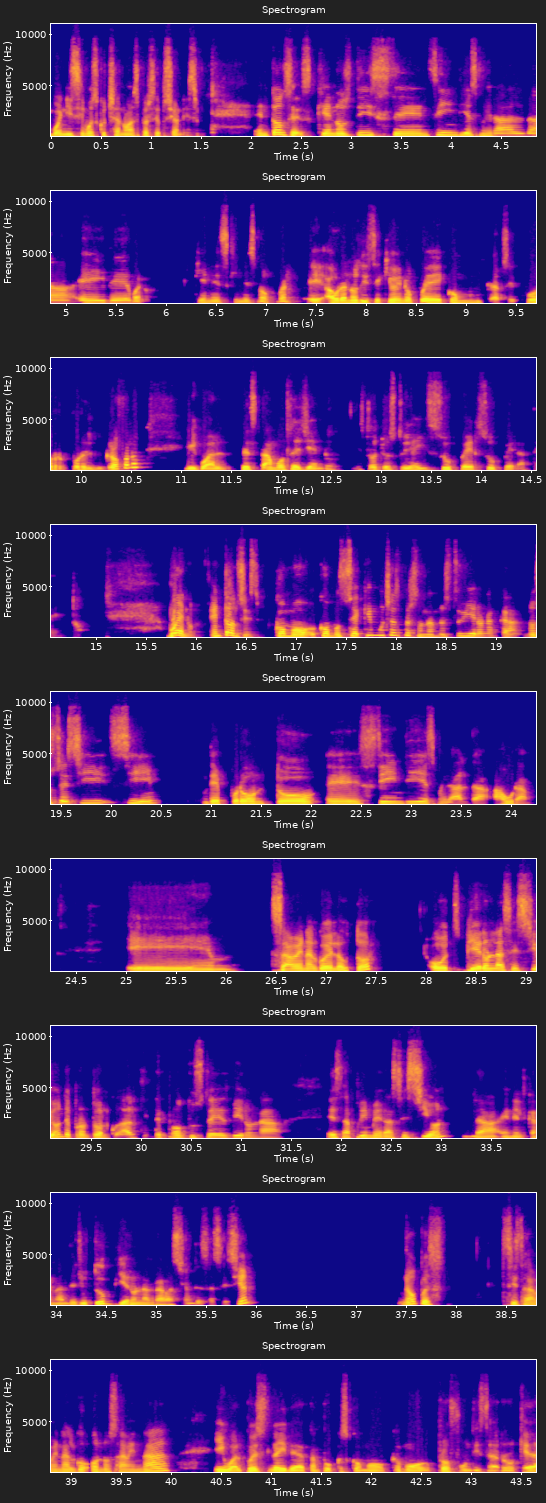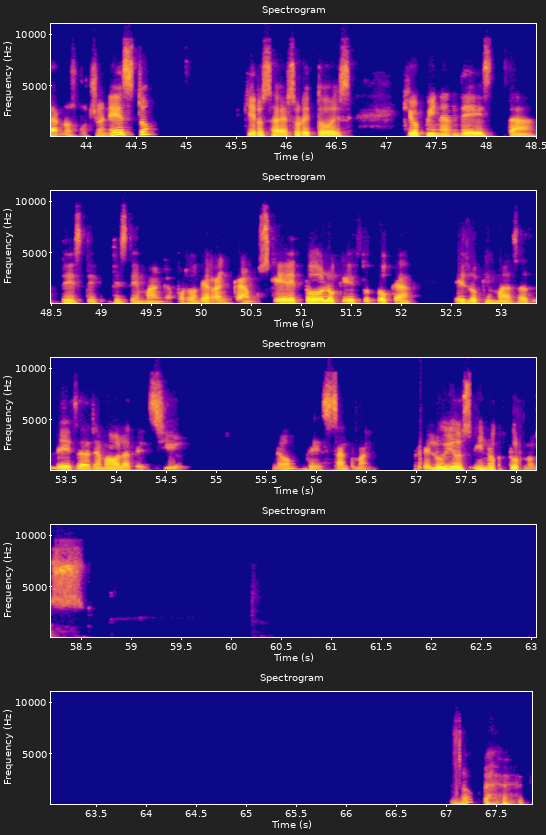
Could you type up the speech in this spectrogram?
Buenísimo escuchar nuevas percepciones. Entonces, ¿qué nos dicen Cindy, Esmeralda, Eider? Bueno, ¿quiénes, quiénes no? Bueno, eh, ahora nos dice que hoy no puede comunicarse por, por el micrófono. Igual te estamos leyendo. Esto yo estoy ahí súper, súper atento. Bueno, entonces, como, como sé que muchas personas no estuvieron acá, no sé si, si de pronto eh, Cindy, Esmeralda, Aura, eh, ¿saben algo del autor? ¿O vieron la sesión? De pronto, de pronto ustedes vieron la, esa primera sesión la, en el canal de YouTube, vieron la grabación de esa sesión. No, pues si saben algo o no saben nada, igual pues la idea tampoco es como, como profundizar o quedarnos mucho en esto. Quiero saber sobre todo es qué opinan de, esta, de, este, de este manga, por dónde arrancamos, qué de todo lo que esto toca es lo que más les ha llamado la atención, ¿no? De Sandman, preludios y nocturnos. ¿no?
